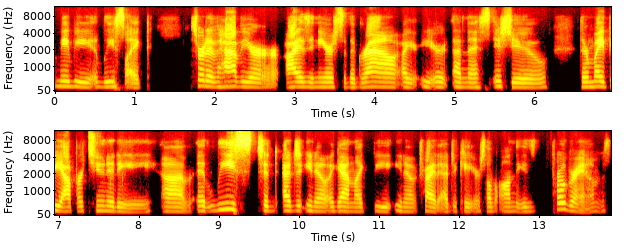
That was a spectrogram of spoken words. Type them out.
maybe at least like sort of have your eyes and ears to the ground uh, on this issue, there might be opportunity, um, at least to, you know, again, like be, you know, try to educate yourself on these programs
